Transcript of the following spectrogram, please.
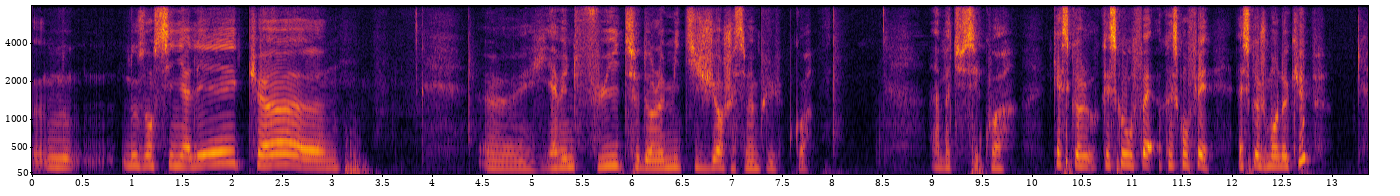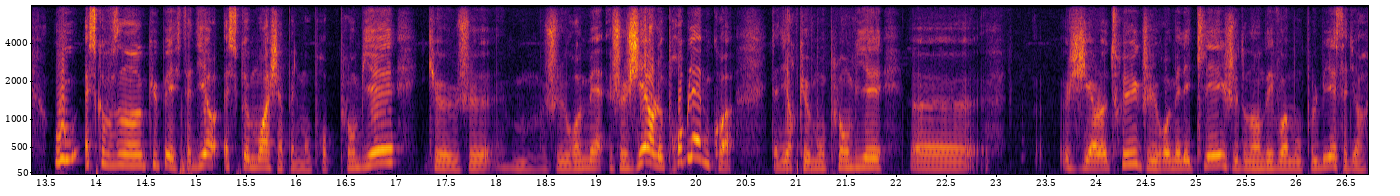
nous, ont signalé que il y avait une fuite dans le mitigeur, je sais même plus quoi. Ah bah tu sais quoi Qu'est-ce qu'on fait? Est-ce que je m'en occupe? Ou est-ce que vous en occupez? C'est-à-dire, est-ce que moi j'appelle mon plombier, que je, je, remets, je gère le problème, quoi? C'est-à-dire que mon plombier euh, gère le truc, je lui remets les clés, je donne rendez-vous à mon plombier, c'est-à-dire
